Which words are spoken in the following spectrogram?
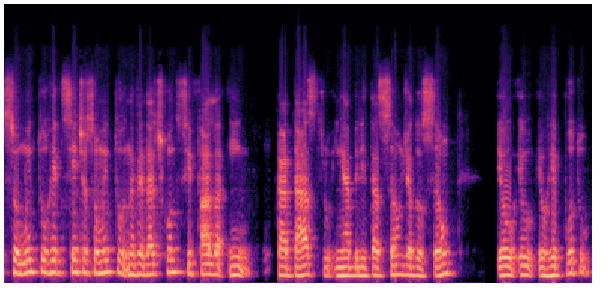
sou muito reticente, eu sou muito, na verdade, quando se fala em cadastro, em habilitação de adoção, eu, eu, eu reputo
